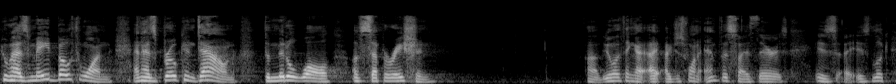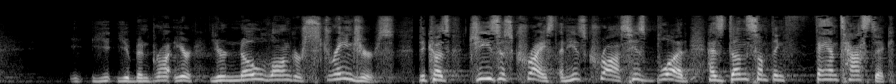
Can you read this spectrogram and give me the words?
who has made both one and has broken down the middle wall of separation. Uh, the only thing I, I, just want to emphasize there is, is, is look, you've been brought here. You're no longer strangers because Jesus Christ and His cross, His blood has done something fantastic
